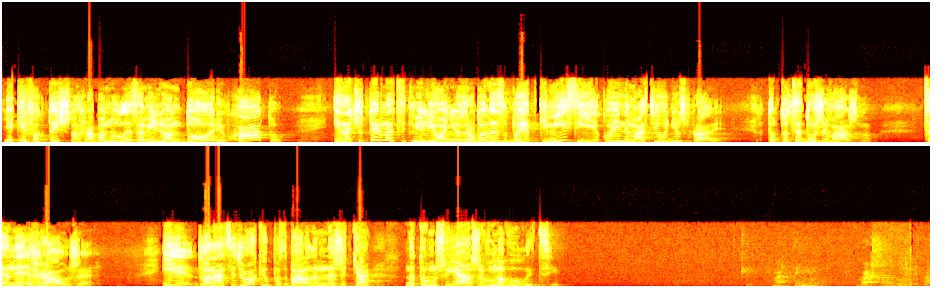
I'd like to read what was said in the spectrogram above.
які фактично грабанули за мільйон доларів хату і на 14 мільйонів зробили збитки місії, якої нема сьогодні у справі. Тобто це дуже важливо. Це не гра вже. І 12 років позбавили мене життя на тому, що я живу на вулиці. Мартинюк, ваша думка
